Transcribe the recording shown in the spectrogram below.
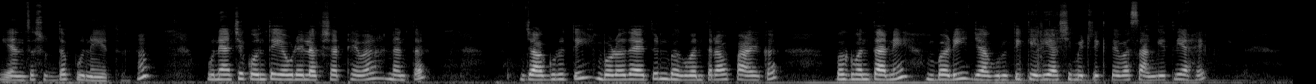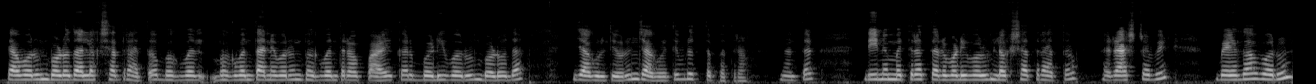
यांचं सुद्धा पुणे येथून हां? पुण्याचे कोणते एवढे लक्षात ठेवा. नंतर जागृती बडोदा येथून भगवंतराव पाळेकर. भगवंताने बडी जागृती केली अशी मीट्रिक तेव्हा सांगितली आहे. त्यावरून बडोदा लक्षात राहतं. भगवन भगवंतानेवरून भगवंतराव पाळेकर बडीवरून बडोदा जागृतीवरून जागृती वृत्तपत्र. नंतर दीनमित्र तरवडीवरून लक्षात राहतं. राष्ट्रवीर बेळगाववरून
